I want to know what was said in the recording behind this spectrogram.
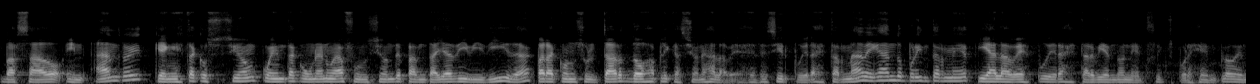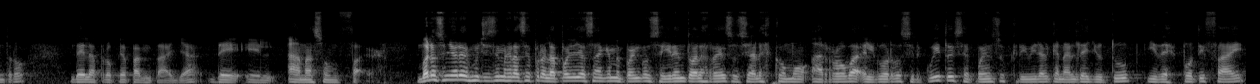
basado en Android, que en esta ocasión cuenta con una nueva función de pantalla dividida para consultar dos aplicaciones a la vez. Es decir, pudieras estar navegando por internet y a la vez pudieras estar viendo Netflix, por ejemplo, dentro de la propia pantalla del Amazon Fire. Bueno señores, muchísimas gracias por el apoyo. Ya saben que me pueden conseguir en todas las redes sociales como arroba el gordo circuito y se pueden suscribir al canal de YouTube y de Spotify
